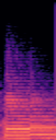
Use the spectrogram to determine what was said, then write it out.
Halo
